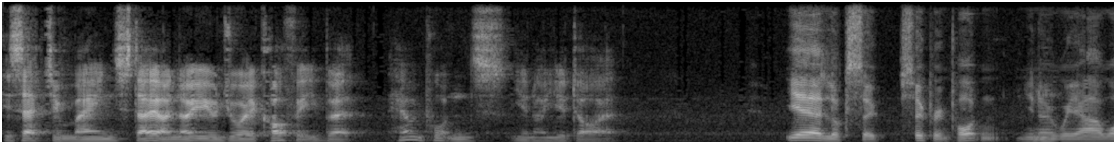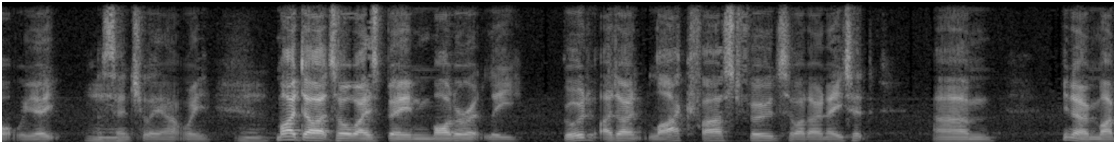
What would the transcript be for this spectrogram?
Is that your mainstay? I know you enjoy a coffee, but how important's you know your diet? Yeah, look, super, super important. You Mm. know, we are what we eat, essentially, aren't we? Mm. My diet's always been moderately good. I don't like fast food, so I don't eat it. Um, you know, my,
